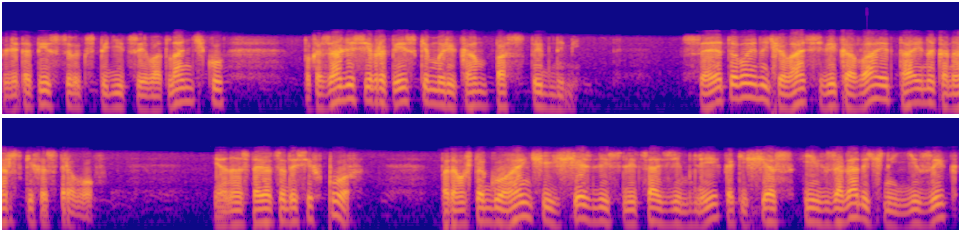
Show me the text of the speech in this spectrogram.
летописцев экспедиции в Атлантику, показались европейским морякам постыдными. С этого и началась вековая тайна Канарских островов. И она остается до сих пор, потому что гуанчи исчезли с лица земли, как исчез их загадочный язык,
